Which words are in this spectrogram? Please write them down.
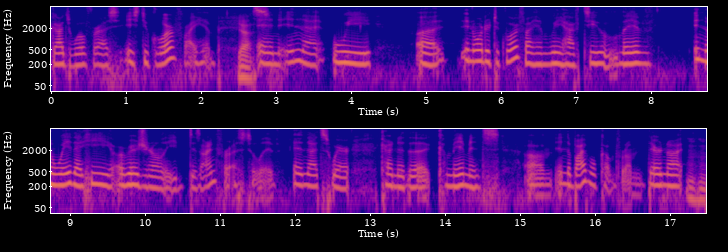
God's will for us is to glorify Him. yes. And in that, we, uh, in order to glorify Him, we have to live in the way that He originally designed for us to live, and that's where kind of the commandments um, in the Bible come from. They're not mm-hmm.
